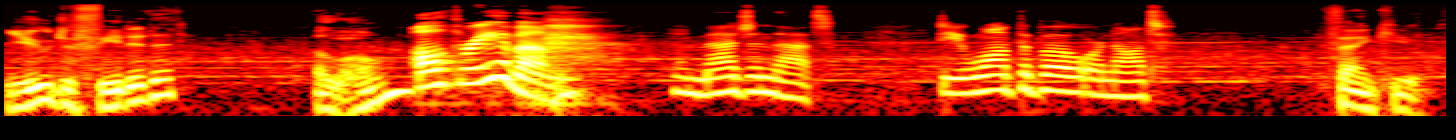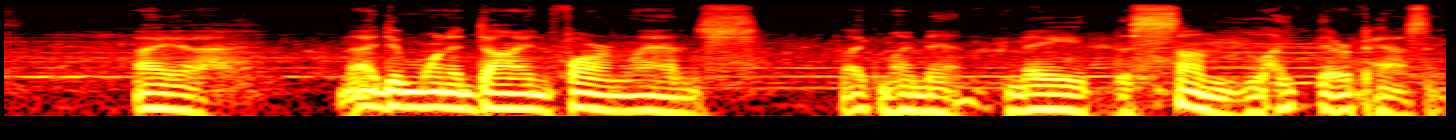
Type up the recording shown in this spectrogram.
You defeated it? Alone? All three of them. Imagine that. Do you want the bow or not? Thank you. I, uh, I didn't want to die in foreign lands like my men. May the sun light their passing.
